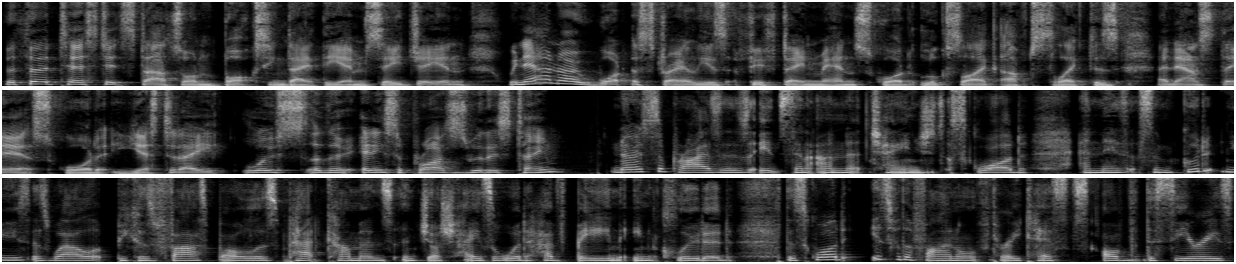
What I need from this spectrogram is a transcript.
The third test, it starts on Boxing Day at the MCG, and we now know what Australia's 15 man squad looks like after selectors announced their squad yesterday. Luce, are there any surprises with this team? No surprises, it's an unchanged squad. And there's some good news as well because fast bowlers Pat Cummins and Josh Hazlewood have been included. The squad is for the final three tests of the series,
